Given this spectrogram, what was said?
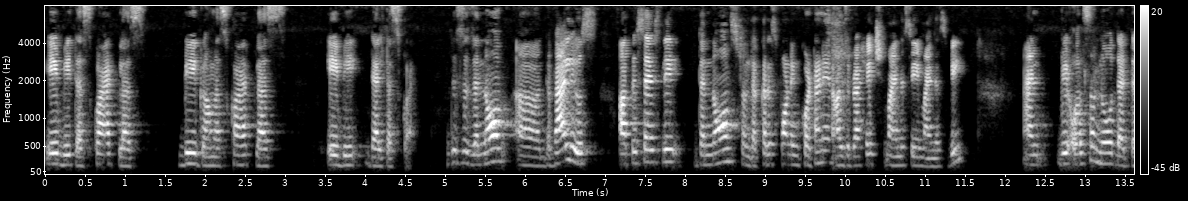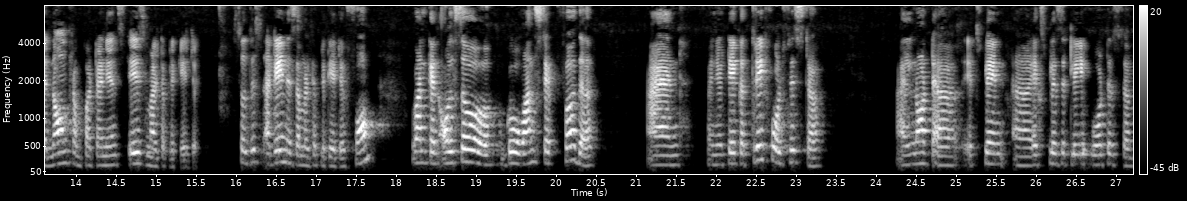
A beta squared plus B gamma squared plus AB delta squared. This is the norm, uh, the values are precisely the norms from the corresponding quaternion algebra H minus A minus B. And we also know that the norm from quaternions is multiplicative. So this again is a multiplicative form. One can also go one step further and when you take a threefold Pfister, I'll not uh, explain uh, explicitly what is the,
